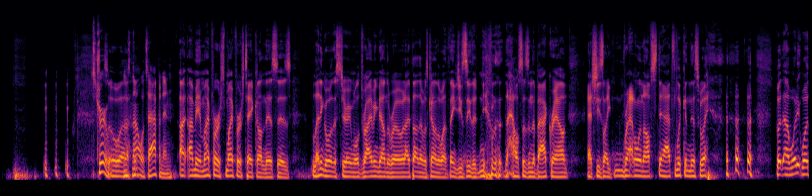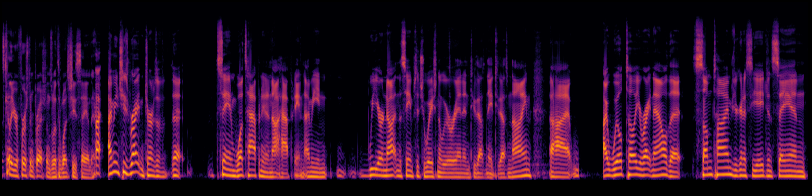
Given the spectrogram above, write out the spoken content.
It's true. So, uh, That's not what's happening. I, I mean, my first my first take on this is letting go of the steering wheel, driving down the road. I thought that was kind of the one thing. You can see the the houses in the background as she's like rattling off stats, looking this way. but uh, what what's kind of your first impressions with what she's saying there? I, I mean, she's right in terms of uh, saying what's happening and not happening. I mean, we are not in the same situation that we were in in 2008, 2009. Uh, I will tell you right now that sometimes you're going to see agents saying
